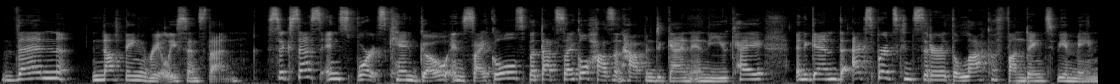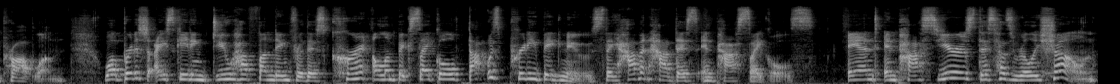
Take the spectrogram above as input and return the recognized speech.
Then, nothing really since then. Success in sports can go in cycles, but that cycle hasn't happened again in the UK, and again, the experts consider the lack of funding to be a main problem. While British ice skating do have funding for this current Olympic cycle, that was pretty big news. They haven't had this in past cycles. And in past years, this has really shown.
